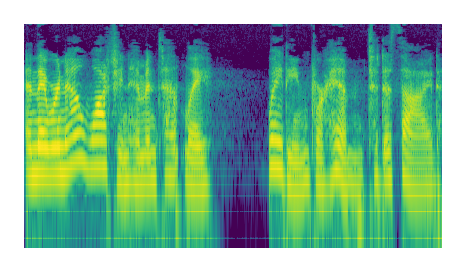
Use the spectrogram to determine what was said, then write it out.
and they were now watching him intently waiting for him to decide.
